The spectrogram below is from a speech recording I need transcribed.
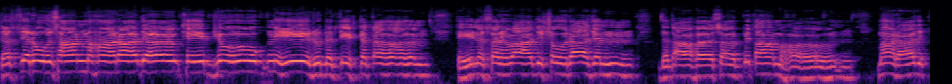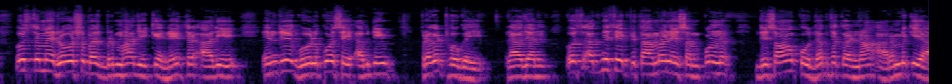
तस् रोषान महाराज खेभ्योग्निरुदतिष्ठत तेन सर्वादिशो राजन ददाह स पितामह। महाराज, उस समय रोष बस ब्रह्मा जी के नेत्र आदि इंद्रिय गोलकों से अग्नि प्रकट हो गई। राजन उस अग्नि से पितामह ने संपूर्ण दिशाओं को दग्ध करना आरंभ किया।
